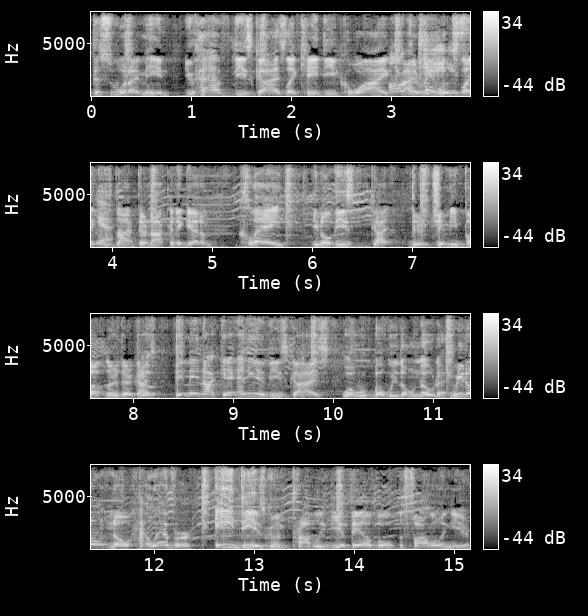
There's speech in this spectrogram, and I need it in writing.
this is what I mean. You have these guys like KD, Kawhi, All the Kyrie. It looks like yeah. he's not. They're not going to get him. Clay. You know these guys. There's Jimmy Butler. There are guys. they may not get any of these guys. Well, but we don't know that. We don't know. However, AD is going to probably be available the following year.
